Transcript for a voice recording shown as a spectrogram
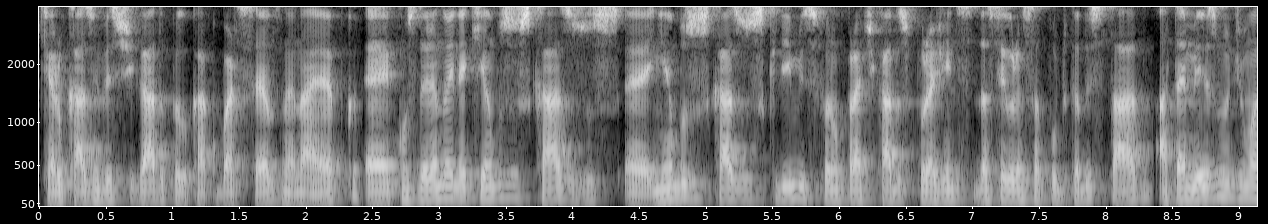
que era o caso investigado pelo Caco Barcelos né, na época, é, considerando ainda que ambos os casos, os, é, em ambos os casos, os crimes foram praticados por agentes da segurança pública do Estado, até mesmo de uma,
